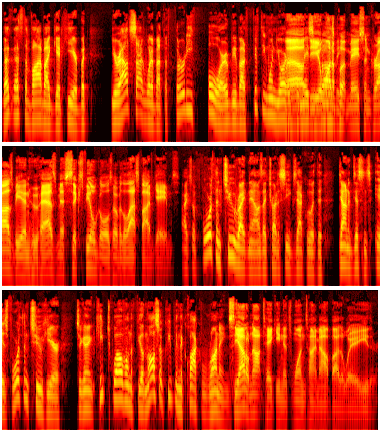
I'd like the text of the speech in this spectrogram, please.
That, that's the vibe I get here. But you're outside. What about the 34? It would be about 51 yarder well, for Mason do you Crosby. want to put Mason Crosby in, who has missed six field goals over the last five games? All right, so fourth and two right now, as I try to see exactly what the down and distance is. Fourth and two here. So you're going to keep 12 on the field and also keeping the clock running. Seattle not taking its one time out, by the way, either.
